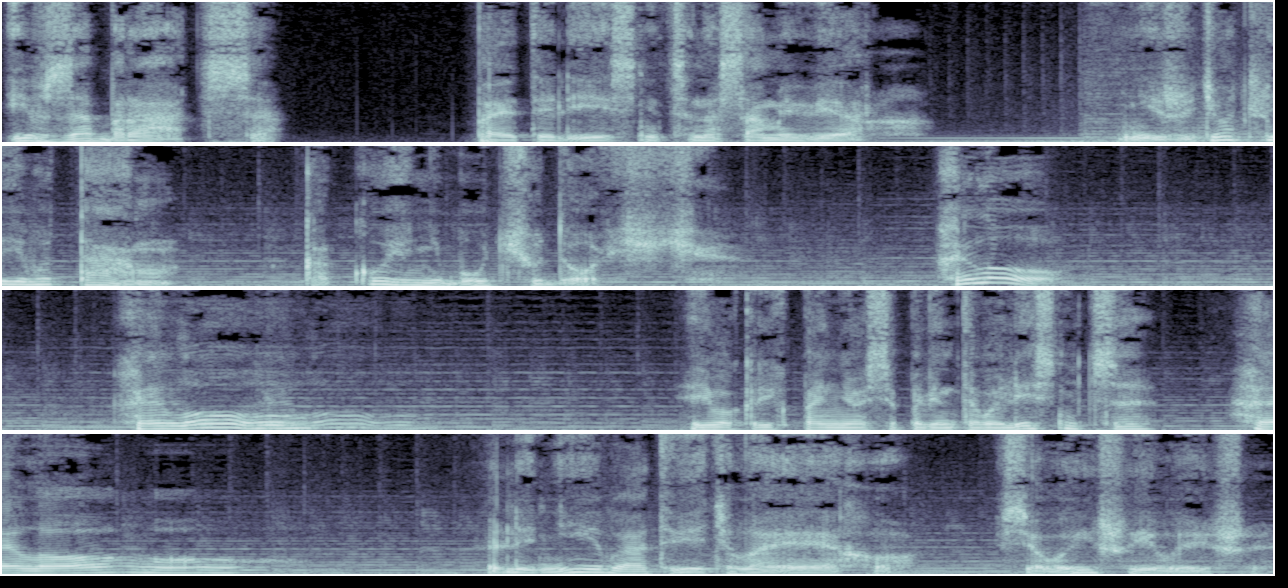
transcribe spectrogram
и взобраться по этой лестнице на самый верх? Не ждет ли его там какое-нибудь чудовище? «Хеллоу! Хеллоу!» Его крик понесся по винтовой лестнице. «Хеллоу!» Лениво ответило эхо, все выше и выше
